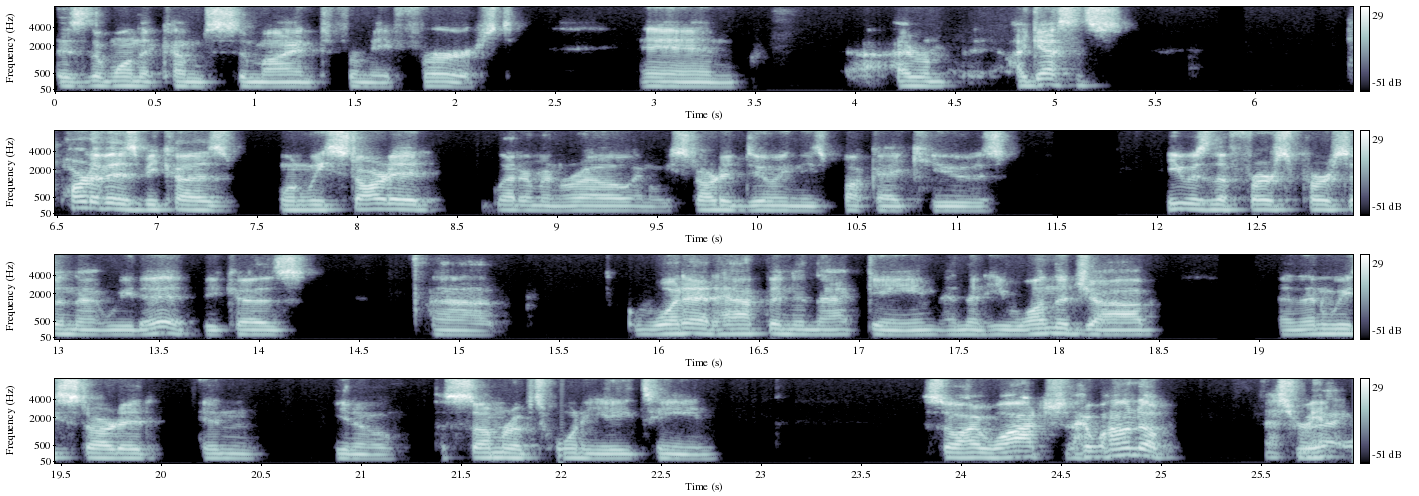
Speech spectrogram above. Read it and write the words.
is the one that comes to mind for me first, and I rem- I guess it's part of it is because when we started Letterman Row and we started doing these Buckeye Qs, he was the first person that we did because uh, what had happened in that game, and then he won the job, and then we started in you know the summer of 2018. So I watched. I wound up. That's right.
